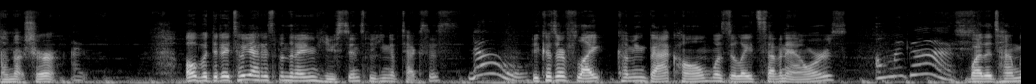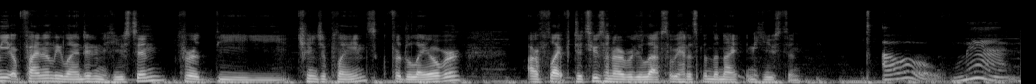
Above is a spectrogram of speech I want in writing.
I'm not sure. I- Oh, but did I tell you I had to spend the night in Houston? Speaking of Texas, No. because our flight coming back home was delayed seven hours. Oh my gosh. By the time we finally landed in Houston for the change of planes for the layover, our flight to Tucson already left, so we had to spend the night in Houston. Oh man.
